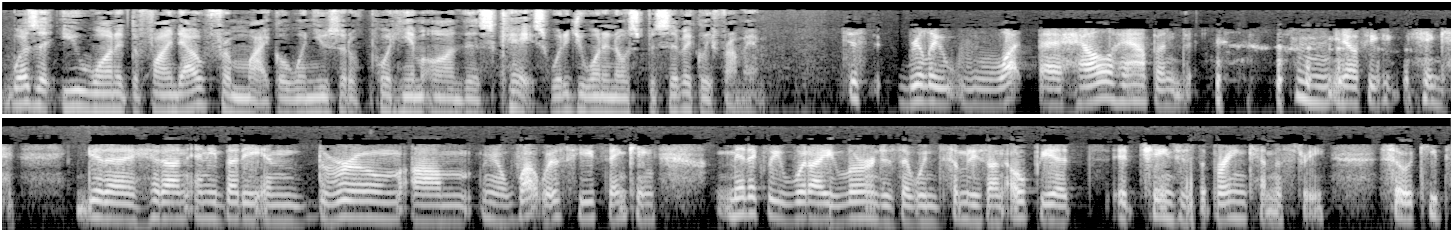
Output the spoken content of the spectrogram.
was it you wanted to find out from Michael when you sort of put him on this case? What did you want to know specifically from him? Just really what the hell happened. You know, if you could get a hit on anybody in the room. Um, you know, what was he thinking? Medically, what I learned is that when somebody's on opiates, it changes the brain chemistry. So it keeps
